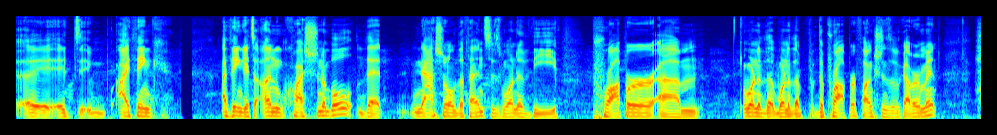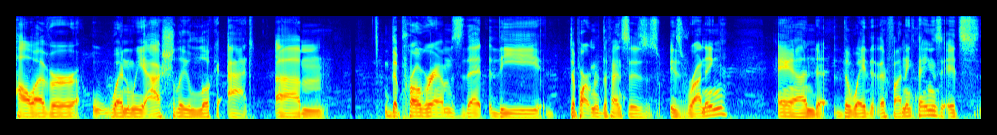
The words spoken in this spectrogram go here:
uh, it. I think. I think it's unquestionable that national defense is one of the proper. One of the one of the, the proper functions of government. However, when we actually look at um, the programs that the Department of Defense is, is running and the way that they're funding things, it's,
